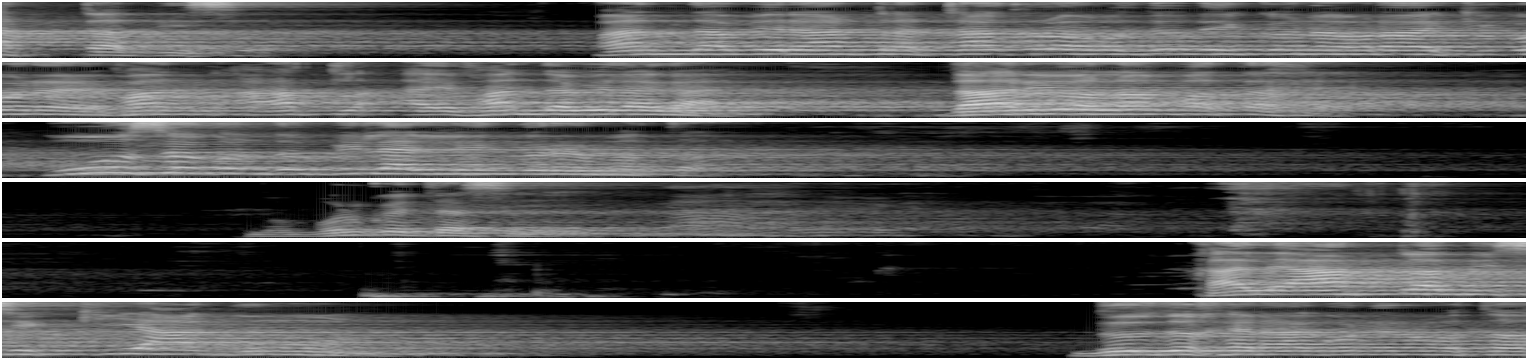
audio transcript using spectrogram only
আটটা দিছে। পাঞ্জাবির আটটা ঠাকুর বলতে দেখো না আমরা কি করে পাঞ্জাবি লাগায়। দাড়িও লম্বাতা হ্যাঁ মুসও কিন্তু বিলাল লেঙ্গুরের মতো। ভুল কইতাছি। খালি আটটা দিছে, কি আগুন? দুজখের আগুনের মতো।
